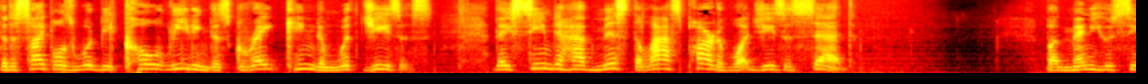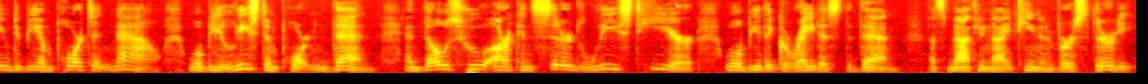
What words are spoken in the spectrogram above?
The disciples would be co leading this great kingdom with Jesus. They seem to have missed the last part of what Jesus said. But many who seem to be important now will be least important then, and those who are considered least here will be the greatest then. That's Matthew 19 and verse 30.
